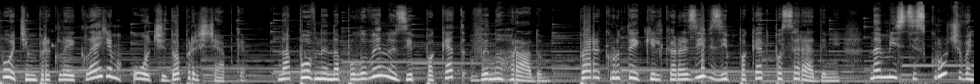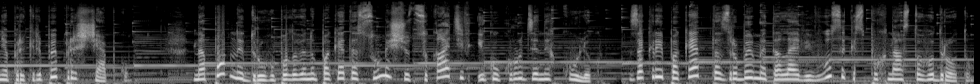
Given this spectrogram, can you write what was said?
Потім приклей клеєм очі до прищепки. Наповни наполовину зіп-пакет виноградом. Перекрути кілька разів зіп-пакет посередині. На місці скручування прикріпи прищепку. Наповни другу половину пакета сумішю цукатів і кукурудзяних кульок. Закрий пакет та зроби металеві вусики з пухнастого дроту.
